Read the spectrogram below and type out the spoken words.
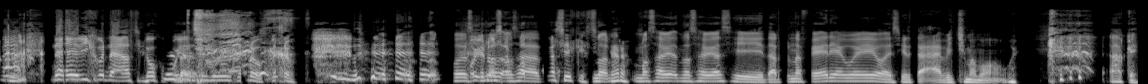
No, nadie dijo nada, así como. Claro, claro. Pues, que no, o sea, así que sí, no, claro. no sabía, no sabía si darte una feria, güey, o decirte, ah, bichi mamón, güey. Ah, ok.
